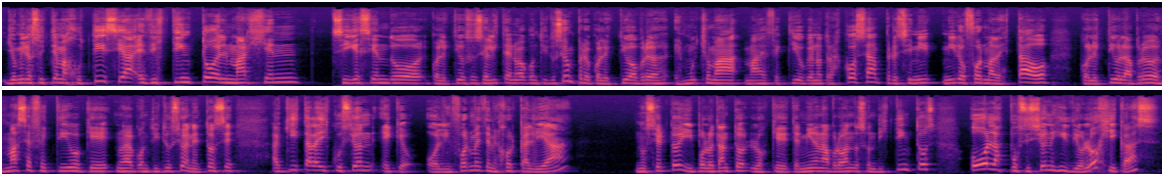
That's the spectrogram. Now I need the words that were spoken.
yo miro sistema justicia, es distinto el margen, sigue siendo colectivo socialista de nueva constitución, pero colectivo aprueba es mucho más, más efectivo que en otras cosas. Pero si mi- miro forma de Estado, colectivo la prueba es más efectivo que nueva constitución. Entonces, aquí está la discusión eh, que o el informe es de mejor calidad, ¿no es cierto? Y por lo tanto, los que terminan aprobando son distintos, o las posiciones ideológicas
